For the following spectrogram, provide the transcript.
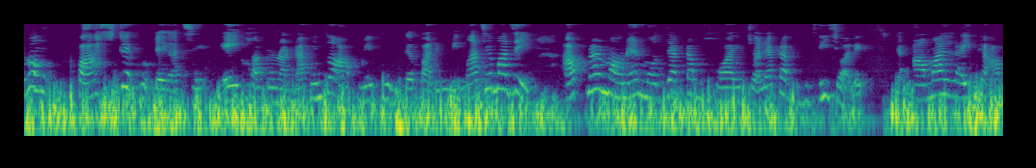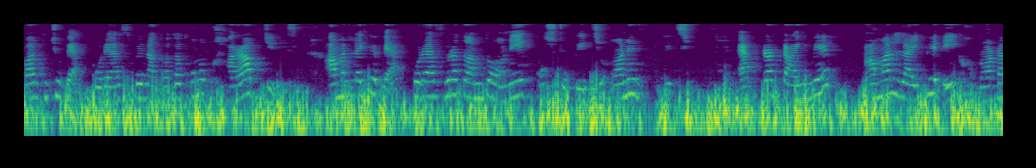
এবং পাস্টে ঘটে গেছে এই ঘটনাটা, কিন্তু আপনি ভুলতে পারেননি। মাঝে মাঝেই আপনার মনের মধ্যে একটা ভয় চলে, একটা ভীতি চলে যে আমার লাইফে আবার কিছু ব্যাক করে আসবে না, অর্থাৎ কোনো খারাপ জিনিস আমার লাইফে ব্যাক করে আসবে না, তো আমি তো অনেক কষ্ট পেয়েছি, অনেক ভুগেছি। একটা টাইমে আমার লাইফে এই ঘটনাটা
